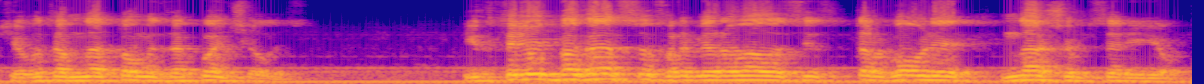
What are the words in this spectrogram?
все бы там на том и закончилось. Их треть богатства формировалась из торговли нашим сырьем.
